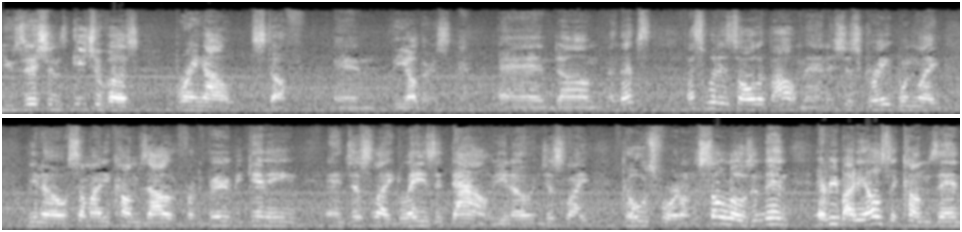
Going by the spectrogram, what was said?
musicians, each of us, bring out stuff in the others, and um, and that's that's what it's all about, man. It's just great when like you know somebody comes out from the very beginning and just like lays it down, you know, and just like goes for it on the solos, and then everybody else that comes in,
